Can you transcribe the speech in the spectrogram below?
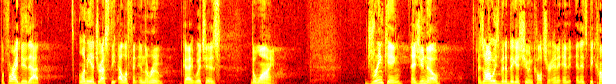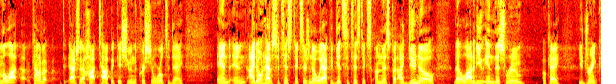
before I do that, let me address the elephant in the room, okay, which is the wine. Drinking, as you know, has always been a big issue in culture, and, and, and it's become a lot, uh, kind of a, actually a hot topic issue in the Christian world today. And, and I don't have statistics. There's no way I could get statistics on this, but I do know that a lot of you in this room, okay, you drink.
